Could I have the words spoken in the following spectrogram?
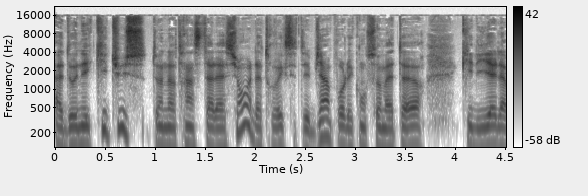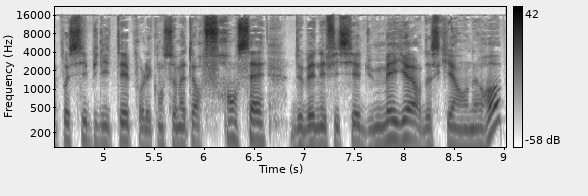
a donné quitus de notre installation. Elle a trouvé que c'était bien pour les consommateurs qu'il y ait la possibilité pour les consommateurs français de bénéficier du meilleur de ce qu'il y a en Europe.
